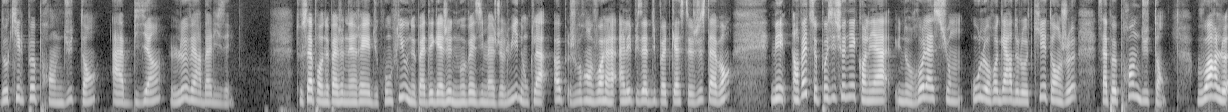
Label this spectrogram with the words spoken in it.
Donc il peut prendre du temps à bien le verbaliser. Tout ça pour ne pas générer du conflit ou ne pas dégager une mauvaise image de lui. Donc là, hop, je vous renvoie à l'épisode du podcast juste avant. Mais en fait, se positionner quand il y a une relation ou le regard de l'autre qui est en jeu, ça peut prendre du temps. Voire le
